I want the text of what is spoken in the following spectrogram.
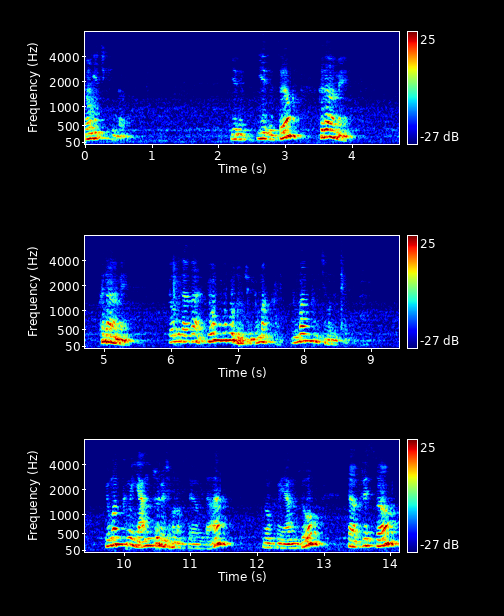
여기 찍힌다고 이해됐, 이해됐어요? 그 다음에 그 다음에 여기다가 요 요거 넣죠 요만큼 요만큼 집어넣죠 요만큼의 양수를 집어넣었어요 여기다 요만큼의 양수 자 그랬어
